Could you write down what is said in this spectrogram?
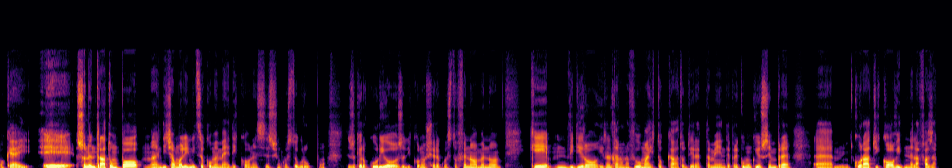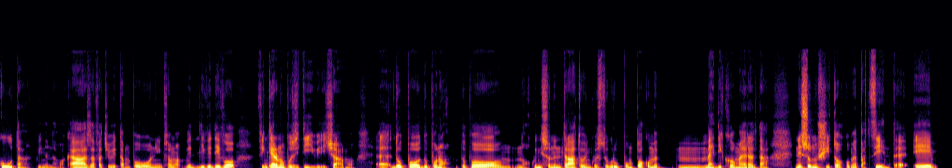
Okay, ehm, sono entrato un po', mhmm, diciamo all'inizio come medico, nel senso in questo gruppo, nel senso che ero curioso di conoscere questo fenomeno che, mhmm, vi dirò, in realtà non avevo mai toccato direttamente, perché comunque io ho sempre, ehm, curato i Covid nella fase acuta, quindi andavo a casa, facevo i tamponi, insomma li vedevo finché erano positivi diciamo. Ehm, dopo dopo no, dopo mhmm, no. Quindi sono entrato in questo gruppo un po' come, medico, ma in realtà ne sono uscito come paziente e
